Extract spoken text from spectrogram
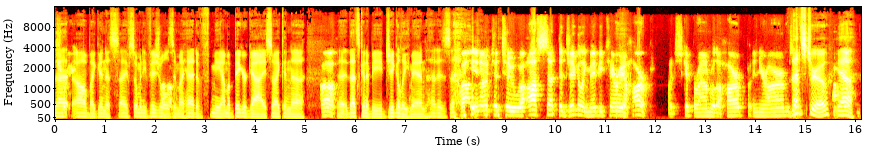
that oh my goodness, I have so many visuals Oh. in my head of me. I'm a bigger guy, so I can. Uh, oh. uh, that's going to be jiggly, man. That is. Uh, Well, you know, to to offset the jiggling, maybe carry a harp. Like skip around with a harp in your arms. that's true. Yeah. and,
